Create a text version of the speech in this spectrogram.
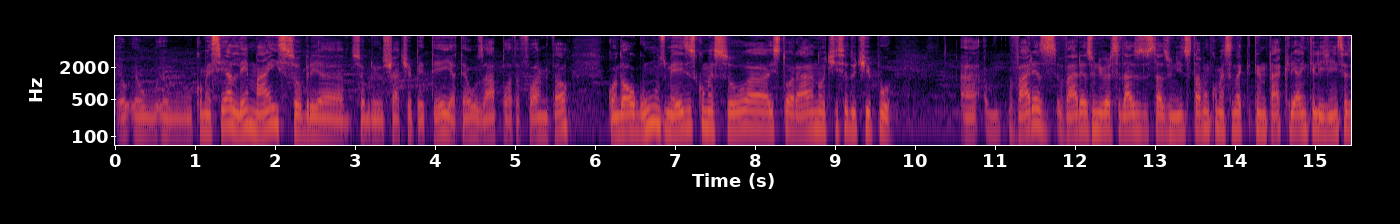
Eu, eu, eu comecei a ler mais sobre, a, sobre o chat GPT e até usar a plataforma e tal, quando há alguns meses começou a estourar a notícia do tipo. várias, várias universidades dos Estados Unidos estavam começando a tentar criar inteligências,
